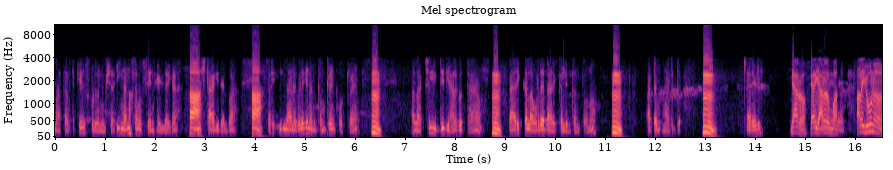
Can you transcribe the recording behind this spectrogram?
ಮಾತಾಡ್ತೀನಿ ಕೇಳಿಸ್ಕೊಳ್ಳಿ ನಿಮಿಷ. ಈಗ ನನ್ನ ಸಮಸ್ಯೆ ಏನ್ ಹೇಳ್ದೆ ಈಗ. ಇಷ್ಟ ಆಗಿದೆ ಅಲ್ವಾ? ಸರಿ ಈಗ ನಾಳೆ ಬೆಳಿಗ್ಗೆ ನಾನು ಕಂಪ್ಲೇಂಟ್ ಕೊಟ್ರೆ ಅಲ್ಲ ಆಕ್ಚುಲಿ ಇದ್ದಿದ್ ಯಾರು ಗೊತ್ತಾ? ಹ್ಮ್. ಬ್ಯಾರಿಕಲ್ ಅವ್ರದೇ ಬ್ಯಾರಿಕಲ್ ಇದ್ದಂತವನು ಹ್ಮ್. ಅಟೆಂಪ್ಟ್ ಮಾಡಿದ್ದು. ಹ್ಮ್. ಯಾರು ಹೇಳಿ? ಯಾರು? ಯಾ- ಯಾರು ಮ- ಅಲ್ಲ ಇವನು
